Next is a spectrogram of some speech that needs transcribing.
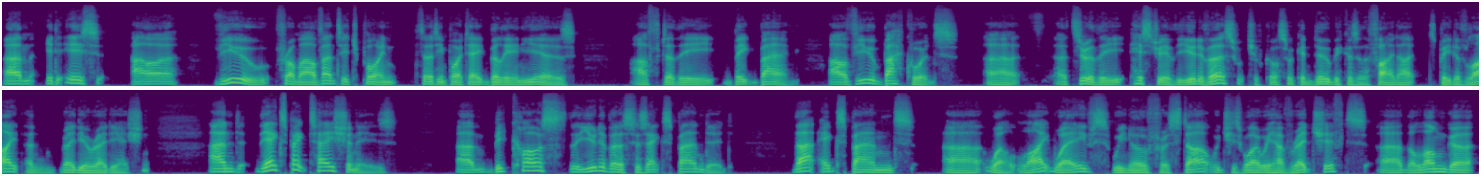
um, it is our view from our vantage point, 13.8 billion years after the Big Bang, our view backwards uh, uh, through the history of the universe, which of course we can do because of the finite speed of light and radio radiation. And the expectation is um, because the universe has expanded, that expands, uh, well, light waves, we know for a start, which is why we have redshifts. Uh, the longer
